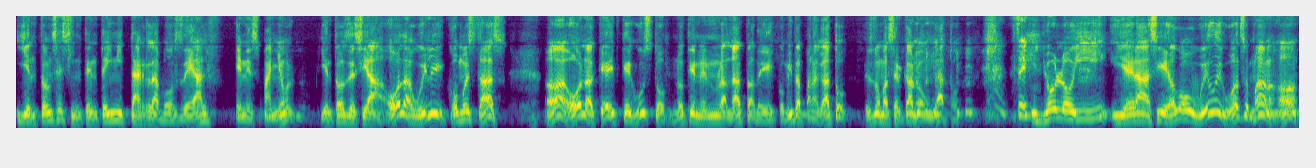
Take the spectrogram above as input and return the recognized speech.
Y entonces intenté imitar la voz de Alf en español. Y entonces decía, hola Willy, ¿cómo estás? Ah, hola Kate, qué gusto. ¿No tienen una lata de comida para gato? Es lo más cercano a un gato. Sí. Y yo lo oí y era así, hello Willy, what's the matter? Oh,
